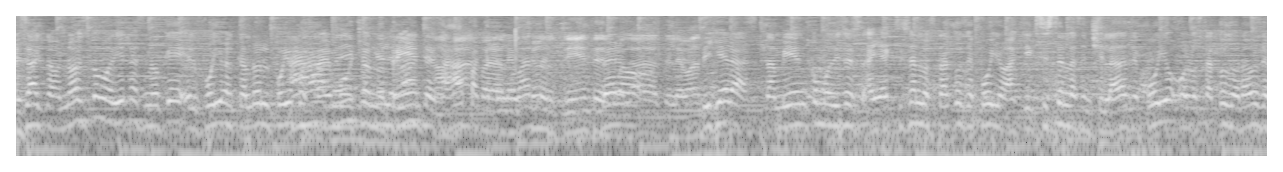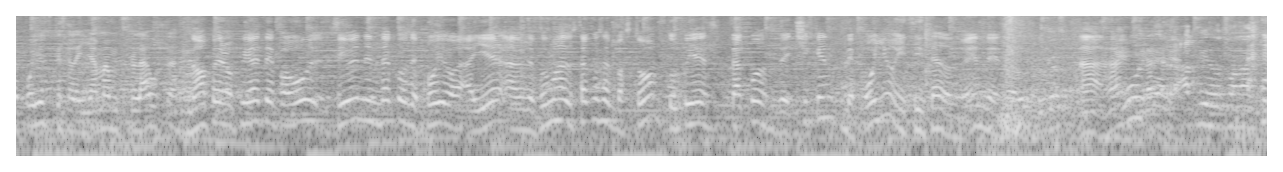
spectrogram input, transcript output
Exacto, no es como dieta, sino que el pollo, el caldo del pollo, pues Ajá, trae muchos nutrientes, ajá, Ajá, para que te muchos levantes. nutrientes, Pero te levanta. dijeras, también como dices, allá existen los tacos de pollo, aquí existen las enchiladas de pollo o los tacos dorados de pollo que se le llaman flautas. No, pero fíjate, Paul, si venden tacos de pollo. Ayer, a donde fuimos a los tacos al pastor, tú pides tacos de chicken, de pollo, y sí te los venden. Ajá. Uy, qué rápido son aquí.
